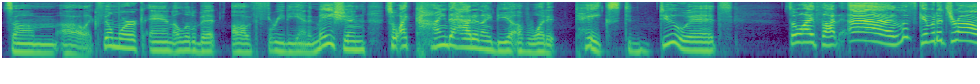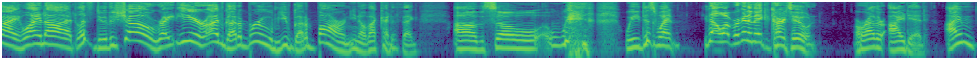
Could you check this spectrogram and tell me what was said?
some uh, like film work and a little bit of 3D animation. So I kind of had an idea of what it takes to do it. So I thought, ah, let's give it a try. Why not? Let's do the show right here. I've got a broom, you've got a barn, you know, that kind of thing. Um, so we we just went, you know what, we're gonna make a cartoon. Or rather, I did. I'm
